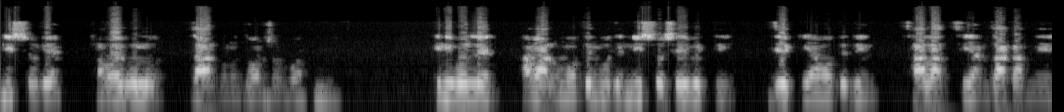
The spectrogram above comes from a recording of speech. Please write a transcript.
নিঃস্বকে সবাই বলল, যার কোনো ধন সম্পদ নেই। তিনি বললেন, আমার উম্মতের মধ্যে নিঃস্ব সেই ব্যক্তি যে কিয়ামতের দিন সালাত, সিয়াম জাকাত নিয়ে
